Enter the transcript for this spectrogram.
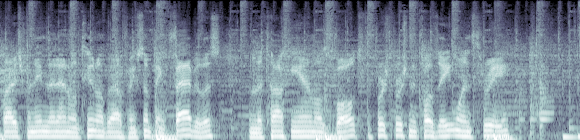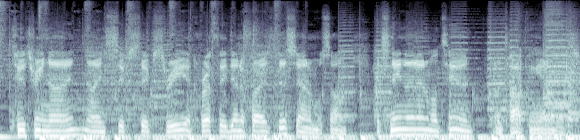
prize for Name That Animal Tune. I'll be offering something fabulous from the Talking Animals Vault. The first person who calls 813 239 9663 and correctly identifies this animal song. It's Name That Animal Tune on Talking Animals.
